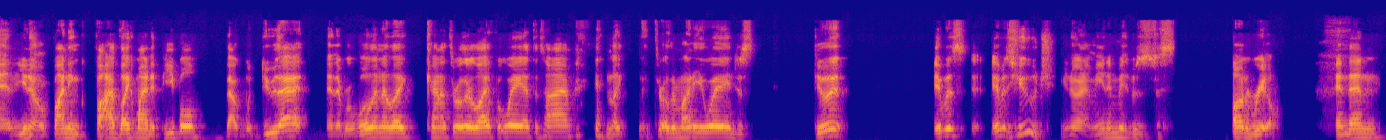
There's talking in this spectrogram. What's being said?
And you know, finding five like-minded people that would do that and that were willing to like kind of throw their life away at the time and like throw their money away and just do it. It was it was huge. You know what I mean? I mean it was just unreal. And then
